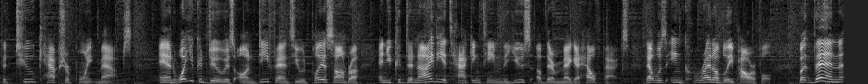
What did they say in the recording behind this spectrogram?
the two capture point maps. And what you could do is on defense, you would play a Sombra, and you could deny the attacking team the use of their mega health packs. That was incredibly powerful. But then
